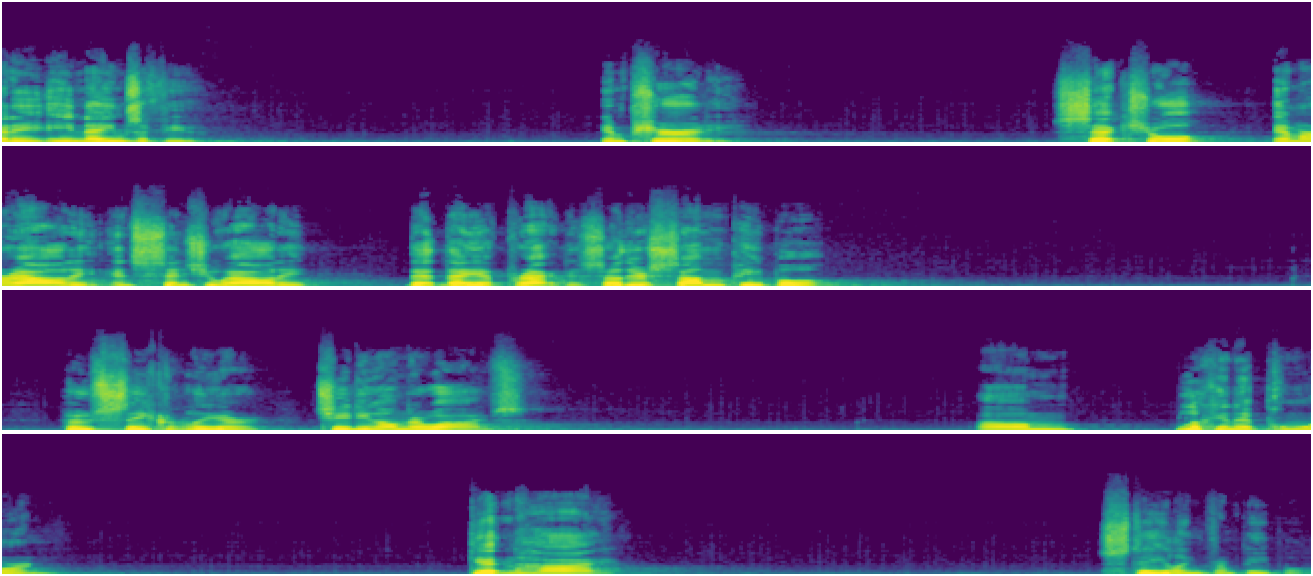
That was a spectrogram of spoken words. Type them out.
And he, he names a few impurity, sexual immorality, and sensuality that they have practiced. So there's some people who secretly are cheating on their wives, um, looking at porn, getting high, stealing from people.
